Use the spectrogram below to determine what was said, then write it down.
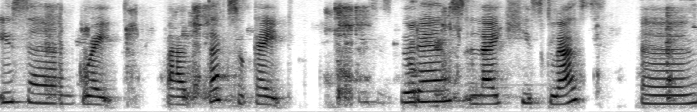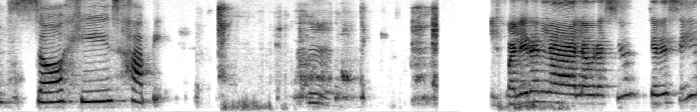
isn't great, but that's okay. His students like his class, and so he's happy. Hmm. ¿Y cuál era la, la oración? ¿Qué decía?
